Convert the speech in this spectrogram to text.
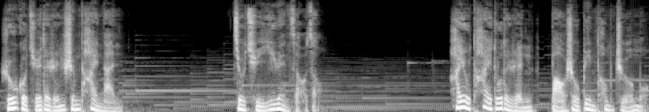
如果觉得人生太难，就去医院走走。还有太多的人饱受病痛折磨，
